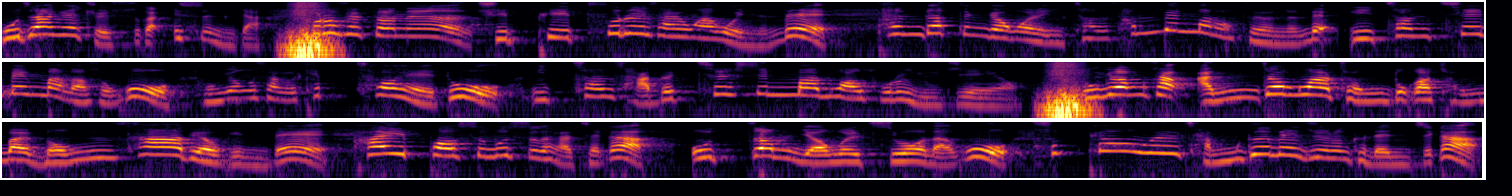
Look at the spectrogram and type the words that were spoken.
보장해 줄 수가 있습니다. 프로세서는 GP2를 사용하고 있는데 10 같은 경우는 2,300만 화소였는데 2,700만 화소고 동영상을 캡처해도 2,470만 화소를 유지해요. 동영상 안정화 정도가 정말 넘사벽인데 하이퍼 스무스 자체가 5.0을 지원하고 수평을 잠금해주는 그 렌즈가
